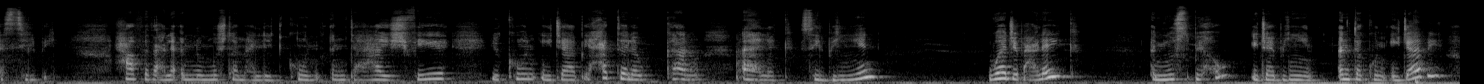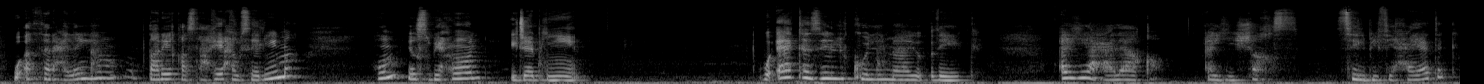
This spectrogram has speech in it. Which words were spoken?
السلبي. حافظ على أنه المجتمع اللي تكون أنت عايش فيه يكون إيجابي. حتى لو كانوا أهلك سلبيين واجب عليك أن يصبحوا إيجابيين أن تكون إيجابي وأثر عليهم بطريقة صحيحة وسليمة هم يصبحون إيجابيين. وأعتزل كل ما يؤذيك. أي علاقة أي شخص سلبي في حياتك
